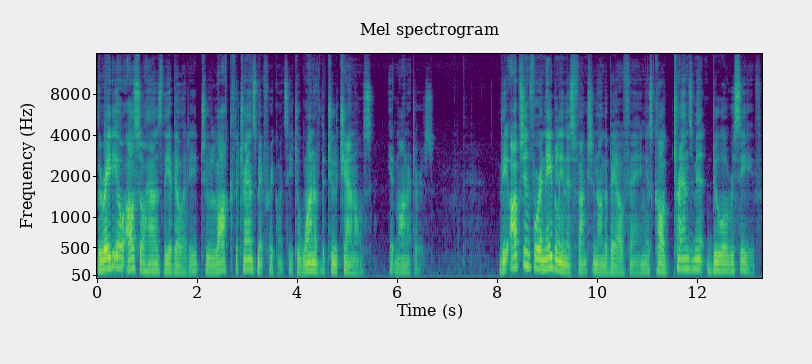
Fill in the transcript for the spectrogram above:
The radio also has the ability to lock the transmit frequency to one of the two channels it monitors. The option for enabling this function on the Baofeng is called Transmit Dual Receive.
